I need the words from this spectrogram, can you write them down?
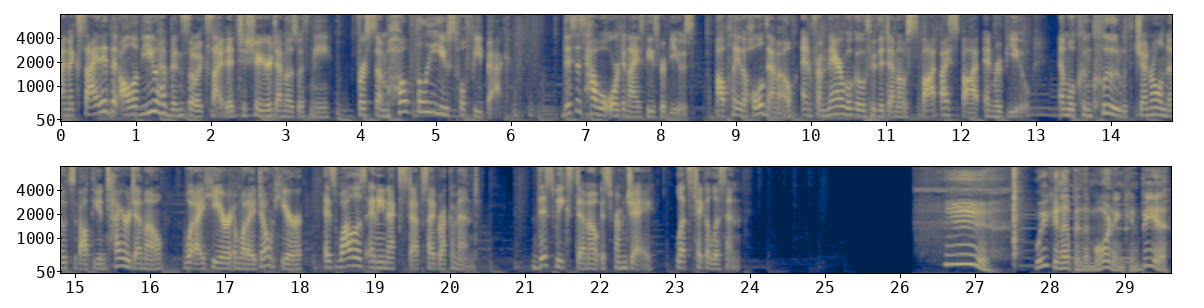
I'm excited that all of you have been so excited to share your demos with me for some hopefully useful feedback. This is how we'll organize these reviews. I'll play the whole demo, and from there, we'll go through the demo spot by spot and review. And we'll conclude with general notes about the entire demo, what I hear and what I don't hear, as well as any next steps I'd recommend. This week's demo is from Jay. Let's take a listen. Hmm. Waking up in the morning can be a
